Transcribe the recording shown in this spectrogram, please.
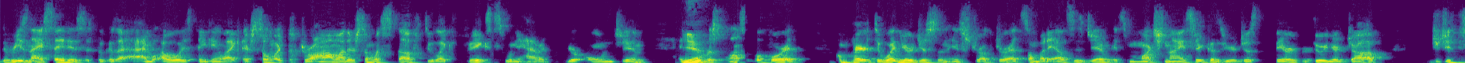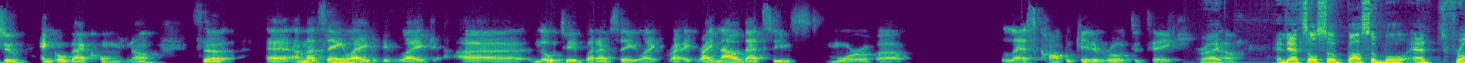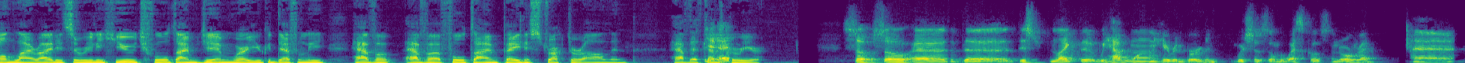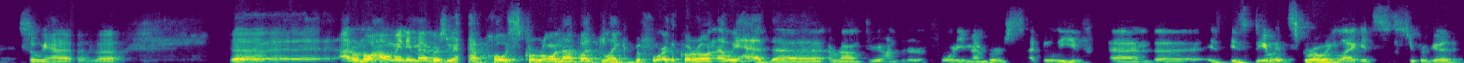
the reason i say this is because I, am always thinking like there's so much drama there's so much stuff to like fix when you have a, your own gym and yeah. you're responsible for it compared to when you're just an instructor at somebody else's gym it's much nicer because you're just there doing your job jiu-jitsu and go back home you know so uh, I'm not saying like like uh, no to it, but I'm saying like right right now that seems more of a less complicated road to take. Right. You know? And that's also possible at Frontline, right? It's a really huge full-time gym where you could definitely have a have a full-time paid instructor on and have that kind yeah. of career. So so uh, the this like the we have one here in Bergen, which is on the west coast of Norway, and so we have. Uh, uh, I don't know how many members we have post Corona, but like before the Corona, we had uh, around 340 members, I believe, and uh, it, it's it's growing like it's super good.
